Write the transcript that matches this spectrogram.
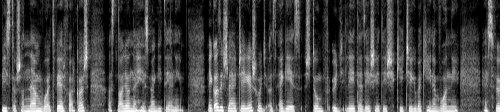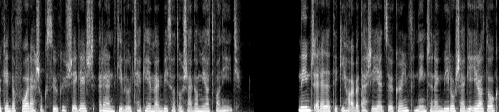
biztosan nem volt vérfarkas, azt nagyon nehéz megítélni. Még az is lehetséges, hogy az egész Stumpf ügy létezését is kétségbe kéne vonni. Ez főként a források szűkössége és rendkívül csekély megbízhatósága miatt van így. Nincs eredeti kihallgatási jegyzőkönyv, nincsenek bírósági iratok,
